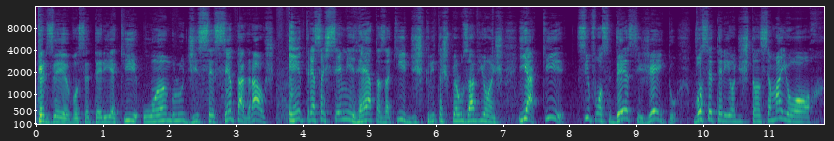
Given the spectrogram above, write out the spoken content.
Quer dizer, você teria aqui o ângulo de 60 graus entre essas semi-retas aqui descritas pelos aviões. E aqui, se fosse desse jeito, você teria uma distância maior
